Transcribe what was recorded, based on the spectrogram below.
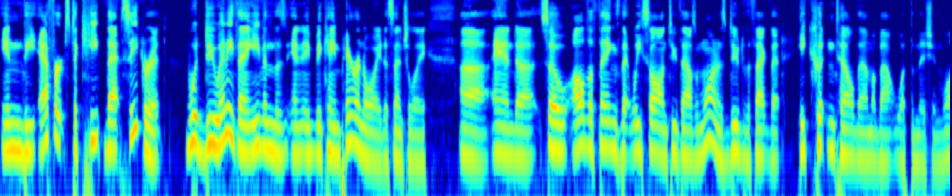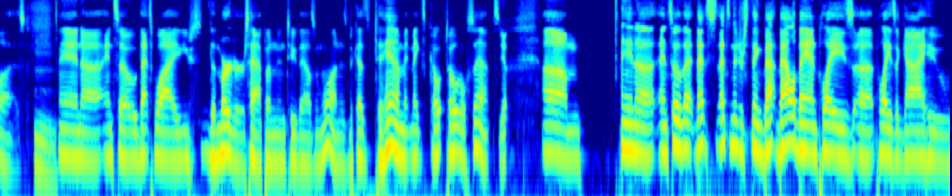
in the efforts to keep that secret, would do anything, even the, and it became paranoid essentially. Uh, and uh, so all the things that we saw in 2001 is due to the fact that he couldn't tell them about what the mission was, and uh, and so that's why you, the murders happen in 2001 is because to him it makes co- total sense. Yep. Um, and uh, and so that that's that's an interesting thing. Ba- Balaban plays uh plays a guy who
